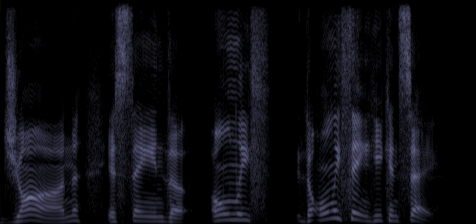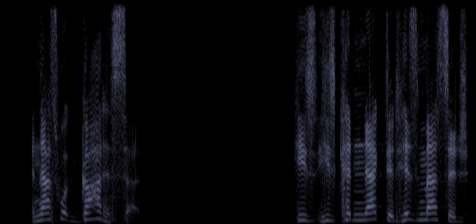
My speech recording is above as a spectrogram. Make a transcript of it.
John is saying the only, the only thing he can say, and that's what God has said. He's, he's connected his message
